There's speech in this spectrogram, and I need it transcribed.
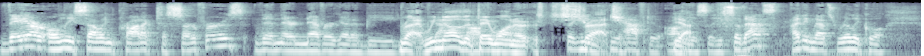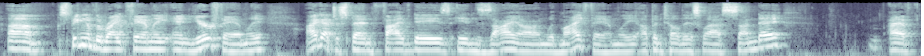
they are only selling product to surfers, then they're never going to be right. We know that they want to So you- stretch. You, have to, obviously. So that's I think that's really cool. Um, speaking of the Wright family and your family, I got to spend five days in Zion with my family up until this last Sunday. I have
